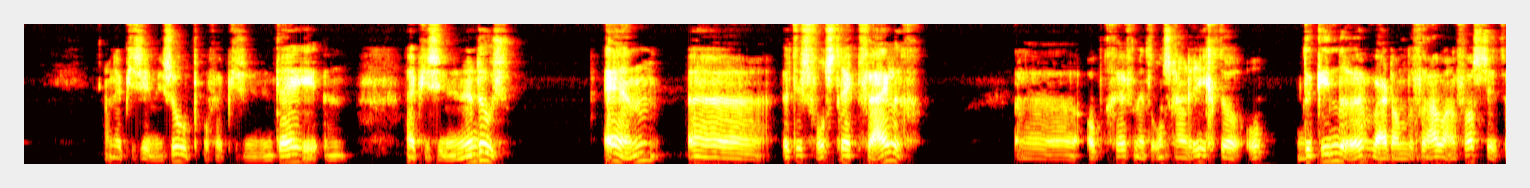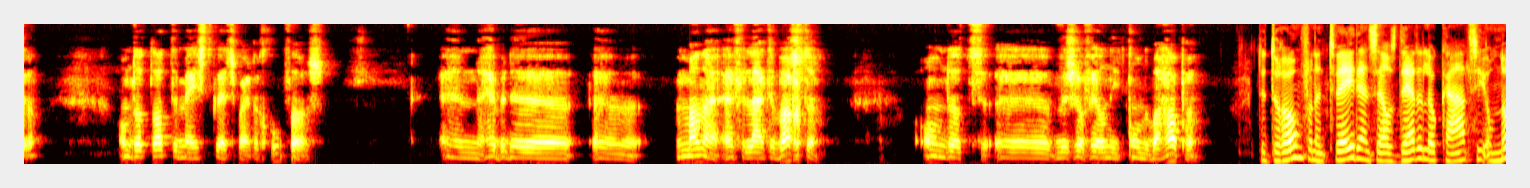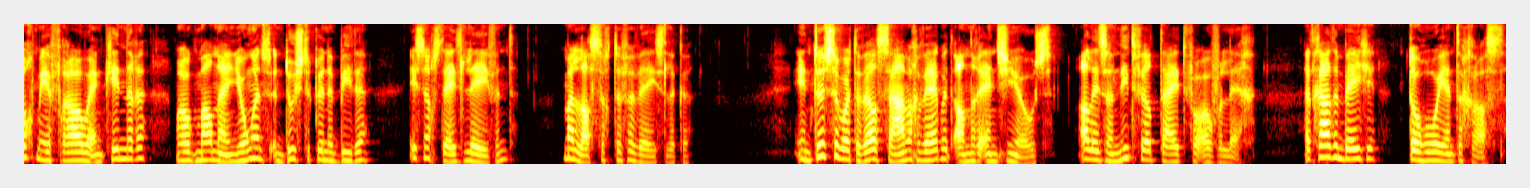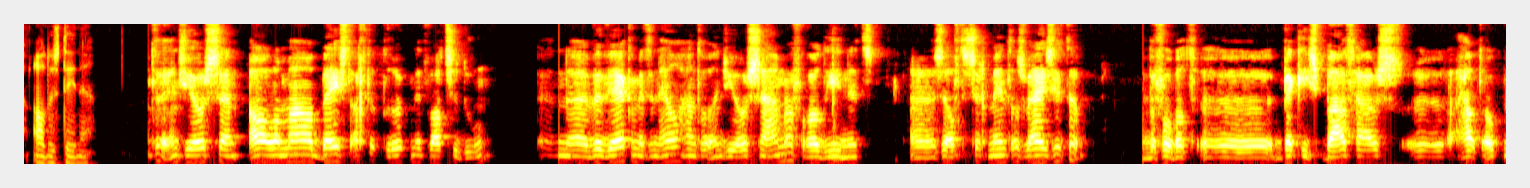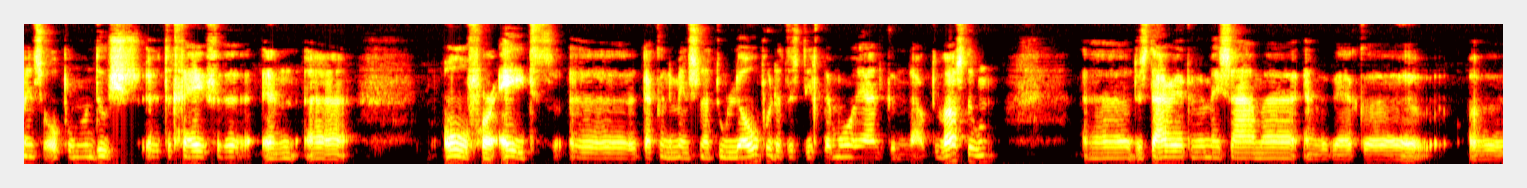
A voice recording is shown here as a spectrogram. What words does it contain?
En heb je zin in soep, of heb je zin in thee, en heb je zin in een douche. En uh, het is volstrekt veilig. Uh, op een gegeven moment ons gaan richten op de kinderen, waar dan de vrouwen aan vastzitten, omdat dat de meest kwetsbare groep was. En hebben de uh, mannen even laten wachten, omdat we zoveel niet konden behappen. De droom van een tweede en zelfs derde locatie om nog meer vrouwen en kinderen, maar ook mannen en jongens een douche te kunnen bieden, is nog steeds levend, maar lastig te verwezenlijken. Intussen wordt er wel samengewerkt met andere NGO's, al is er niet veel tijd voor overleg. Het gaat een beetje te hooi en te gras, al dus. De NGO's zijn allemaal beestachtig druk met wat ze doen. En, uh, we werken met een heel aantal NGO's samen, vooral die in hetzelfde uh segment als wij zitten. Bijvoorbeeld uh, Becky's Bathhouse haalt ook mensen op om een douche te geven. En All for Aid, daar kunnen mensen naartoe lopen. Dat is dicht bij Moria en die kunnen daar ook de was doen. dus daar werken we mee samen. En we werken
